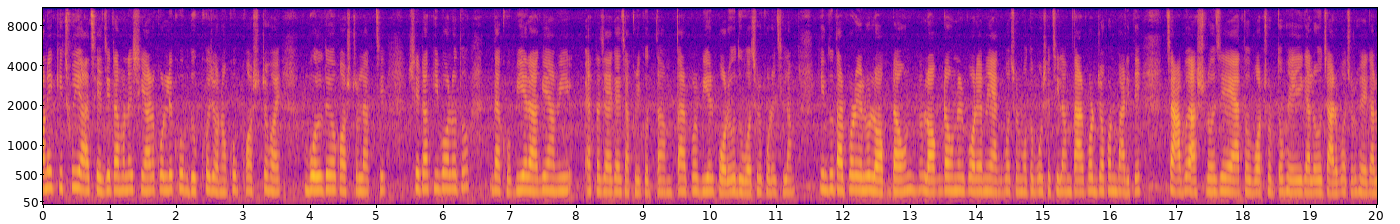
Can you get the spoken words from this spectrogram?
অনেক কিছুই আছে যেটা মানে শেয়ার করলে খুব দুঃখজনক, খুব কষ্ট হয়, বলতেও কষ্ট লাগছে। সেটা কি বলো তো দেখো বিয়ের আগে আমি একটা জায়গায় চাকরি করতাম। তারপর বিয়ের পরেও দু বছর করেছিলাম। কিন্তু তারপর এলো লকডাউন লকডাউনের পরে আমি এক বছর মতো বসেছিলাম। তারপর যখন বাড়িতে চাপ আসলো যে এত বছর তো হয়েই গেল, চার বছর হয়ে গেল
